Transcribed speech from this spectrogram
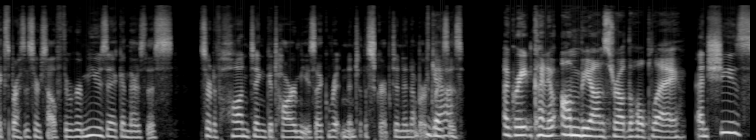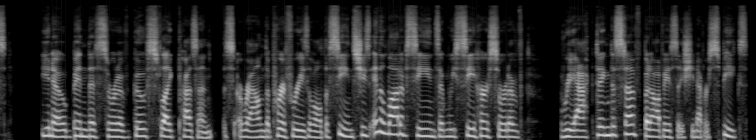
expresses herself through her music. And there's this sort of haunting guitar music written into the script in a number of Yeah. places. A great kind of ambiance throughout the whole play. And she's, you know, been this sort of ghost like presence around the peripheries of all the scenes. She's in a lot of scenes, and we see her sort of reacting to stuff, but obviously she never speaks.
